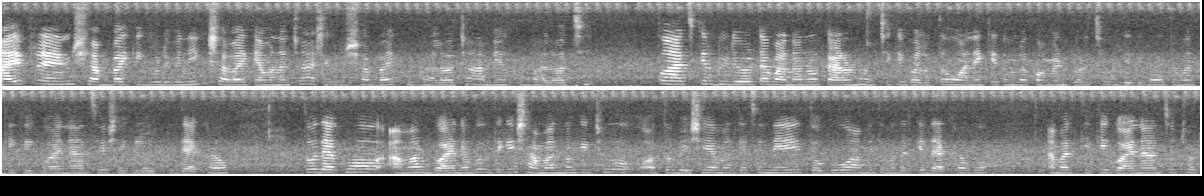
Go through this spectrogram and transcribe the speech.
হাই ফ্রেন্ড সবাইকে গুড ইভিনিং সবাই কেমন আছো? আশা করি সবাই খুব ভালো আছো, আমিও খুব ভালো আছি। তো আজকের ভিডিওটা বানানোর কারণ হচ্ছে কি বলো তো অনেকে তোমরা কমেন্ট করেছ, দিদিভাই তোমার কী কী গয়না আছে সেগুলো একটু দেখাও। তো দেখো, আমার গয়না বলতে কি সামান্য কিছু অত বেশি আমার কাছে নেই, তবুও আমি তোমাদেরকে দেখাবো। আমার কী কী গয়না আছে, ছোট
